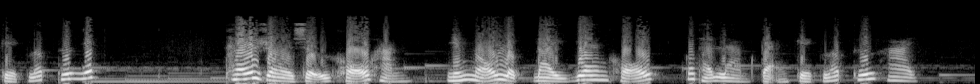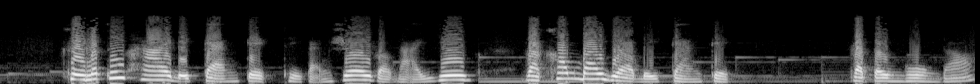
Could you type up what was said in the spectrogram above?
kiệt lớp thứ nhất. Thế rồi sự khổ hạnh, những nỗ lực đầy gian khổ có thể làm cạn kiệt lớp thứ hai. Khi lớp thứ hai bị cạn kiệt thì bạn rơi vào đại dương và không bao giờ bị cạn kiệt. Và từ nguồn đó,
